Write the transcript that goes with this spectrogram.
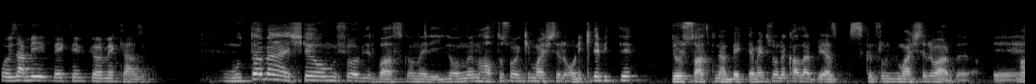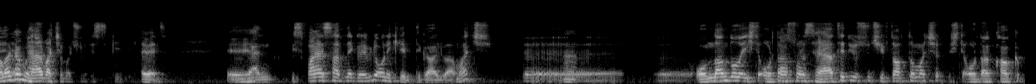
O yüzden bir bekleyip görmek lazım. Muhtemelen şey olmuş olabilir Baskona ile ilgili. Onların hafta sonraki maçları 12'de bitti. 4 saat falan beklemek zorunda kaldılar. Biraz sıkıntılı bir maçları vardı. Ee, Malaga mı? Fenerbahçe maçı öncesi. Evet. Ee, yani İspanya saatine göre bile 12'de bitti galiba maç. Ee, ondan dolayı işte oradan sonra seyahat ediyorsun. Çift hafta maçı. işte oradan kalkıp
